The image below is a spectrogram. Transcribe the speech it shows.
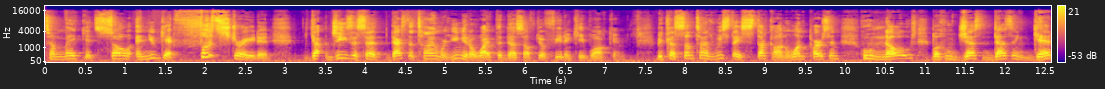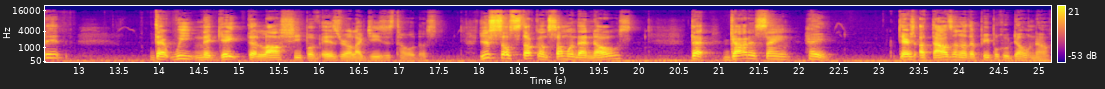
to make it so, and you get frustrated. God, Jesus said that's the time where you need to wipe the dust off your feet and keep walking. Because sometimes we stay stuck on one person who knows but who just doesn't get it that we negate the lost sheep of Israel like Jesus told us. You're so stuck on someone that knows that God is saying, hey, there's a thousand other people who don't know.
